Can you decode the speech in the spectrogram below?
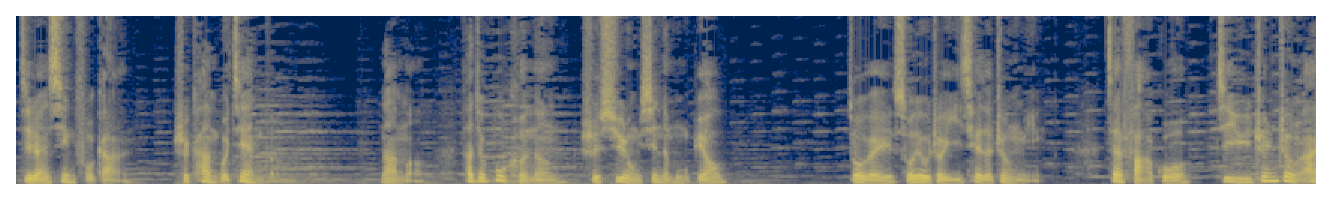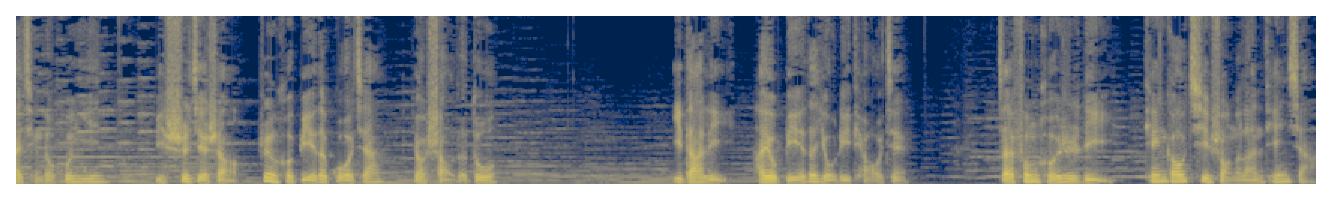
既然幸福感是看不见的，那么它就不可能是虚荣心的目标。作为所有这一切的证明，在法国，基于真正爱情的婚姻，比世界上任何别的国家要少得多。意大利还有别的有利条件，在风和日丽、天高气爽的蓝天下，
